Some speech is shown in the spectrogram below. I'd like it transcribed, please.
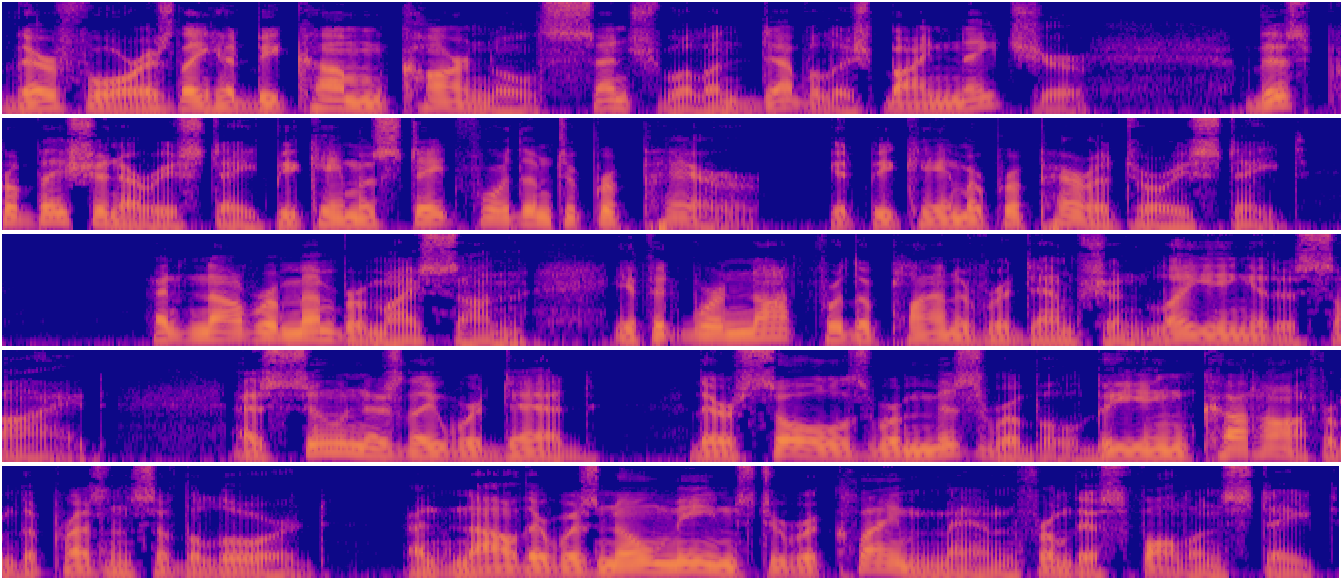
Therefore, as they had become carnal, sensual, and devilish by nature, this probationary state became a state for them to prepare. It became a preparatory state. And now remember, my son, if it were not for the plan of redemption, laying it aside, as soon as they were dead, their souls were miserable, being cut off from the presence of the Lord. And now there was no means to reclaim man from this fallen state,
